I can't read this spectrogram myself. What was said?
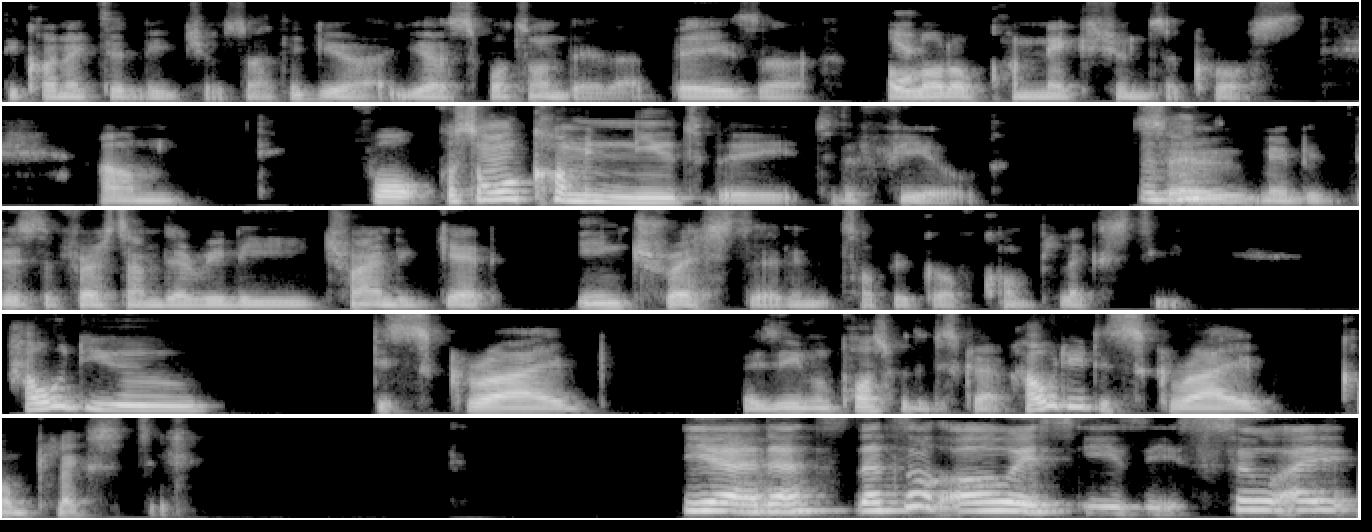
the connected nature. So I think you're you're spot on there that there is a, a yeah. lot of connections across. Um, for for someone coming new to the to the field, so Mhm. maybe this is the first time they're really trying to get interested in the topic of complexity. How would you describe? Is it even possible to describe? How would you describe complexity? Yeah, that's that's not always easy. So I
